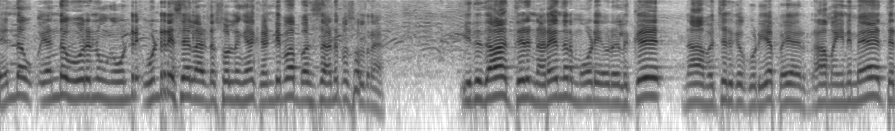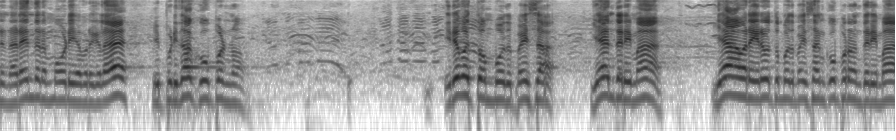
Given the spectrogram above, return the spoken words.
எந்த எந்த ஊருன்னு உங்கள் ஒன்றிய ஒன்றிய செயலாளர்கிட்ட சொல்லுங்கள் கண்டிப்பாக பஸ் அனுப்ப சொல்கிறேன் இதுதான் திரு நரேந்திர மோடி அவர்களுக்கு நான் வச்சிருக்கக்கூடிய பெயர். நாம இனிமே திரு நரேந்திர மோடி அவர்களை இப்படி தான் கூப்பிடணும். இருபத்தொன்பது பைசா. ஏன் தெரியுமா? ஏன் அவரை இருபத்தொம்போது பைசான்னு கூப்பிடுறோம் தெரியுமா?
